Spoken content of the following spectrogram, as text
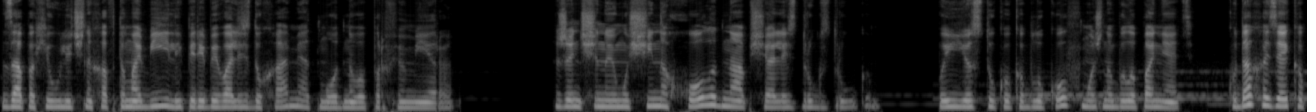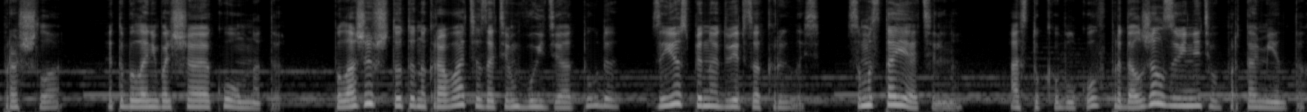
Запахи уличных автомобилей перебивались духами от модного парфюмера. Женщина и мужчина холодно общались друг с другом. По ее стуку каблуков можно было понять, куда хозяйка прошла – это была небольшая комната. Положив что-то на кровать, а затем выйдя оттуда, за ее спиной дверь закрылась. Самостоятельно. А стук каблуков продолжал звенеть в апартаментах.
